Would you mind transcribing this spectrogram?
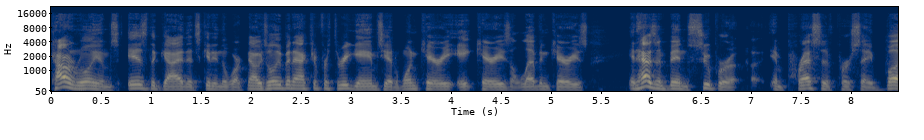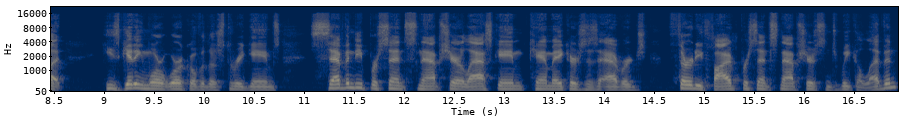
Kyren Williams is the guy that's getting the work. Now he's only been active for three games. He had one carry, eight carries, 11 carries. It hasn't been super uh, impressive per se, but he's getting more work over those three games. 70% snap share last game. Cam Akers has averaged 35% snap share since week 11.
